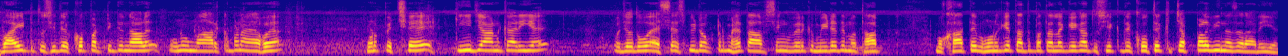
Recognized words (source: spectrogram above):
ਵਾਈਟ ਤੁਸੀਂ ਦੇਖੋ ਪੱਟੀ ਦੇ ਨਾਲ ਉਹਨੂੰ ਮਾਰਕ ਬਣਾਇਆ ਹੋਇਆ। ਹੁਣ ਪਿੱਛੇ ਕੀ ਜਾਣਕਾਰੀ ਹੈ? ਉਹ ਜਦੋਂ SSP doctor Mehtab Singh Virk media ਦੇ ਮੁਤਾਬ ਮੁਖਾਤਿਬ ਹੋਣਗੇ ਤਦ ਪਤਾ ਲੱਗੇਗਾ। ਤੁਸੀਂ ਇੱਕ ਦੇਖੋ ਉੱਥੇ ਇੱਕ ਚੱਪਲ ਵੀ ਨਜ਼ਰ ਆ ਰਹੀ ਹੈ।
